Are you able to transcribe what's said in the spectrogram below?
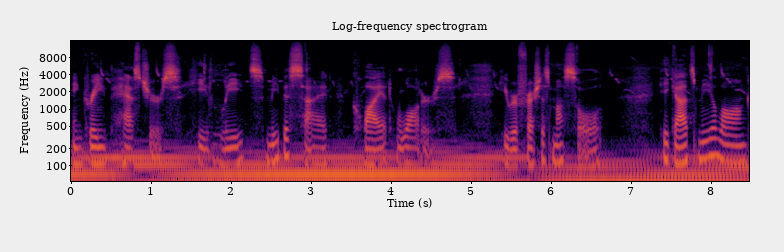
in green pastures. He leads me beside quiet waters. He refreshes my soul. He guides me along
